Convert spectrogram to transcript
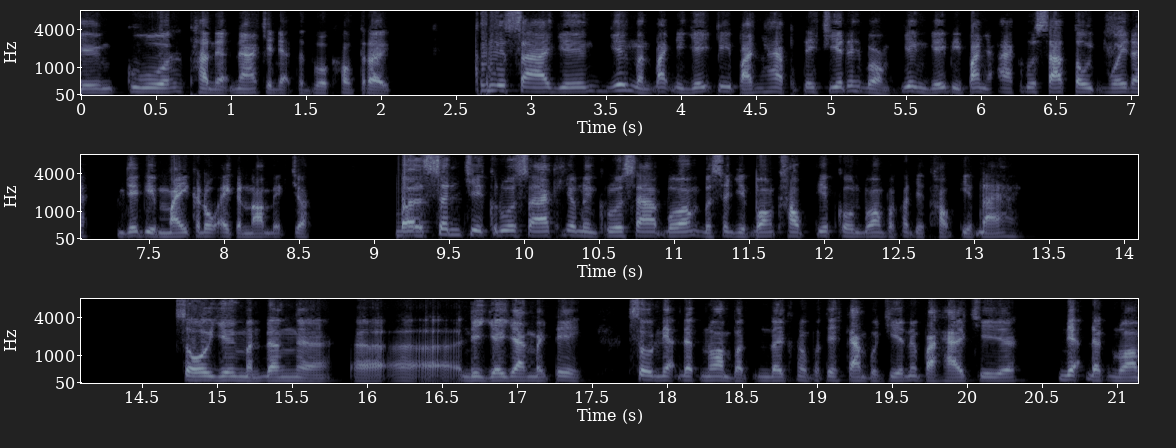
យើងគួរថាអ្នកណាជាអ្នកទទួលខុសត្រូវ គ្រួសារយើងយើងមិនបាច់និយាយពីបញ្ហាប្រទេសជាតិទេបងយើងនិយាយពីបញ្ហាគ្រួសារតូចមួយដែរនិយាយពី micro economic ចុះបើសិនជាគ្រួសារខ្ញុំនិងគ្រួសារបងបើសិនជាបងថោកទាបកូនបងប្រកាសជាថោកទាបដែរហើយសូយើងមិនដឹងនិយាយយ៉ាងម៉េចទេសូអ្នកដឹកនាំនៅក្នុងប្រទេសកម្ពុជានឹងប្រហែលជាអ្នកដឹកនាំ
